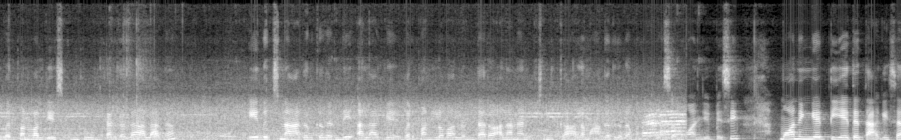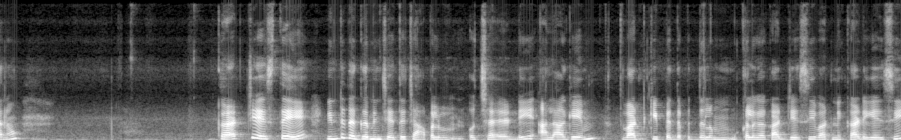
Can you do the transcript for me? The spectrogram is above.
ఎవరి పని వాళ్ళు చేసుకుంటూ ఉంటారు కదా అలాగా. ఏదొచ్చినా ఆగదు కదండి. అలాగే ఎవరి పనిలో వాళ్ళు ఉంటారో అలానే అనిపించింది కాలం ఆగదు కదా మన కోసము అని చెప్పేసి మార్నింగే టీ అయితే తాగేశాను. కట్ చేస్తే ఇంటి దగ్గర నుంచి అయితే చేపలు వచ్చాయండి. అలాగే వాటికి పెద్ద పెద్దలు ముక్కలుగా కట్ చేసి వాటిని కడిగేసి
